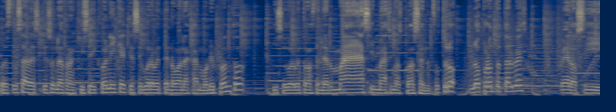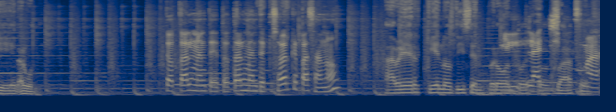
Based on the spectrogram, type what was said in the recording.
pues tú sabes que es una franquicia icónica que seguramente no van a dejar morir pronto y seguramente vamos a tener más y más y más cosas en el futuro. No pronto tal vez, pero sí en algún. Totalmente, totalmente. Pues a ver qué pasa, ¿no? A ver qué nos dicen pronto. la chisma.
